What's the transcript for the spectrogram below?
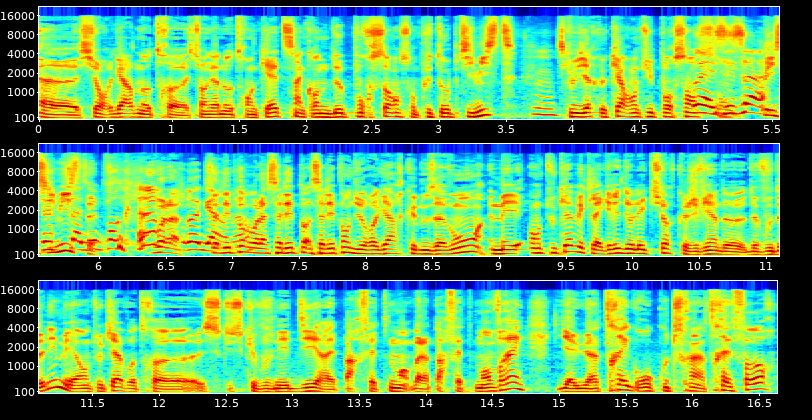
Euh, si on regarde notre si on regarde notre enquête, 52% sont plutôt optimistes, Hmm. ce qui veut dire que 48% Ouais, sont ça. pessimistes. Ça dépend quand voilà, je regarde, ça dépend. hein. Voilà, ça dépend. Ça dépend du regard que nous avons. Mais en tout cas, avec la grille de lecture que je viens de, de vous donner, mais en tout cas votre ce que, ce que vous venez de dire est parfaitement voilà parfaitement vrai. Il y a eu un très gros coup de frein très fort.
